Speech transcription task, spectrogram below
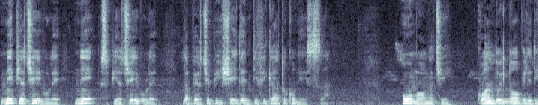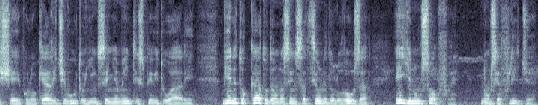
né piacevole né spiacevole, la percepisce identificato con essa. O monaci, quando il nobile discepolo che ha ricevuto gli insegnamenti spirituali viene toccato da una sensazione dolorosa, egli non soffre, non si affligge,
